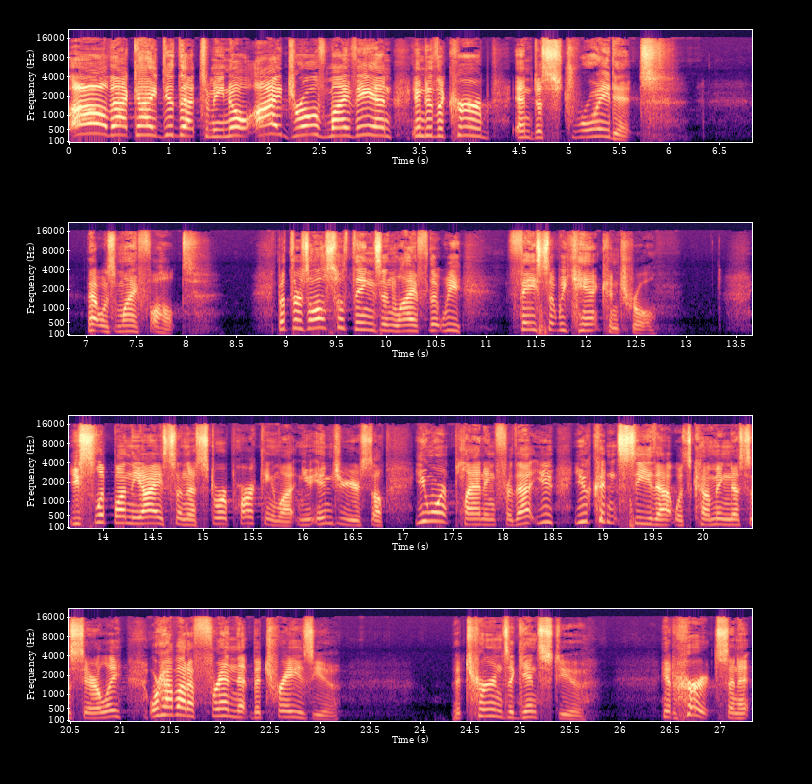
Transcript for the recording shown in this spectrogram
oh, that guy did that to me. No, I drove my van into the curb and destroyed it. That was my fault. But there's also things in life that we face that we can't control. You slip on the ice in a store parking lot and you injure yourself. You weren't planning for that. You, you couldn't see that was coming necessarily. Or how about a friend that betrays you, that turns against you? It hurts and it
